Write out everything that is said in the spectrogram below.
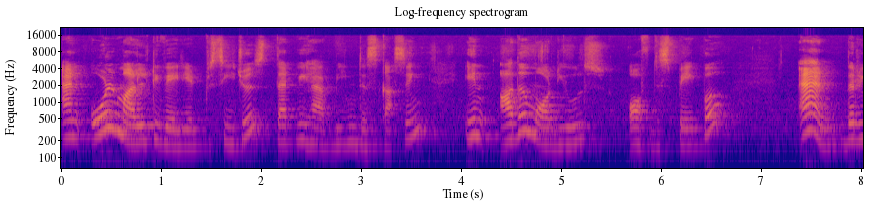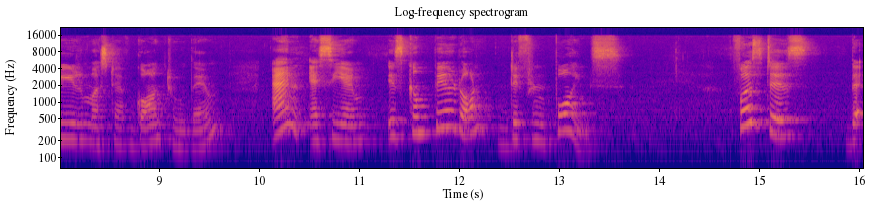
and old multivariate procedures that we have been discussing in other modules of this paper and the reader must have gone through them and SEM is compared on different points. First is the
